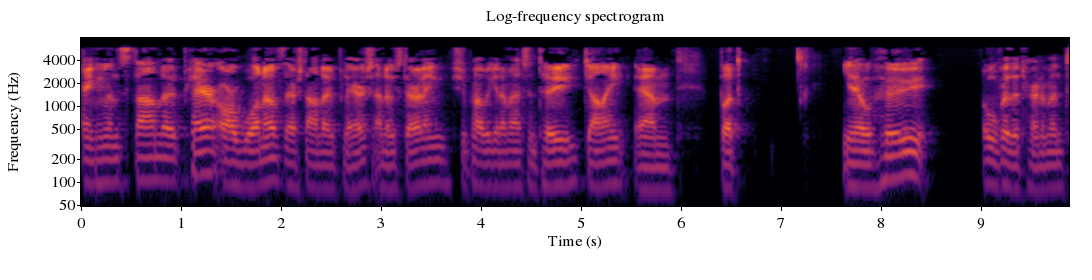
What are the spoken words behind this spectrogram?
England's standout player or one of their standout players. I know Sterling should probably get a mention too, Johnny. Um, but you know who over the tournament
